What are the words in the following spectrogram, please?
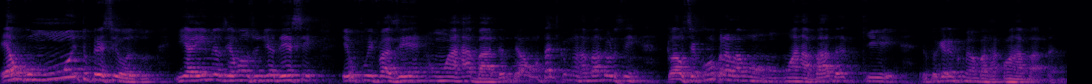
é algo muito precioso. E aí, meus irmãos, um dia desse eu fui fazer uma rabada. Deu vontade de comer uma rabada. Eu falei assim, Cláudio, você compra lá um, uma rabada que eu estou querendo comer uma, uma rabada.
